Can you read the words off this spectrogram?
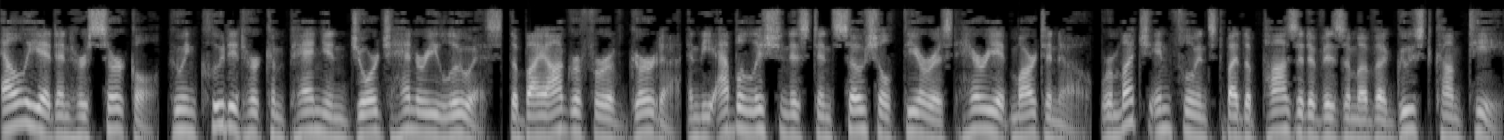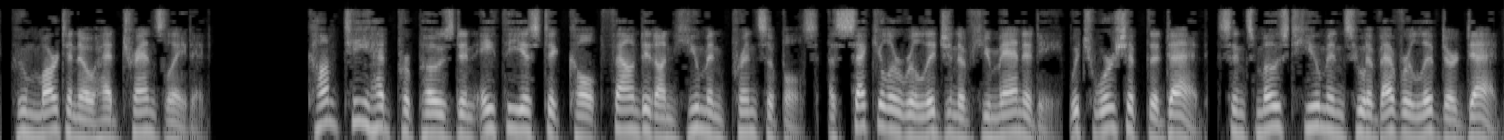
Eliot and her circle, who included her companion George Henry Lewes the biographer of Goethe and the abolitionist and social theorist Harriet Martineau, were much influenced by the positivism of Auguste Comte, whom Martineau had translated. Comte had proposed an atheistic cult founded on human principles, a secular religion of humanity which worshipped the dead, since most humans who have ever lived are dead,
